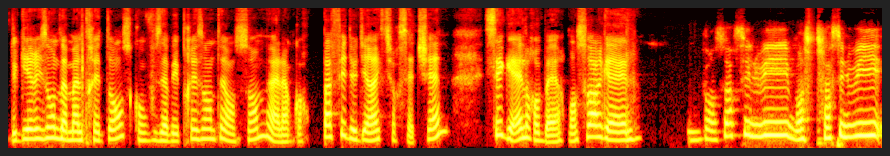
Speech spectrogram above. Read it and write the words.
de guérison de la maltraitance qu'on vous avait présenté ensemble. Elle n'a encore pas fait de direct sur cette chaîne. C'est Gaëlle Robert. Bonsoir Gaëlle. Bonsoir Sylvie, bonsoir Sylvie,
